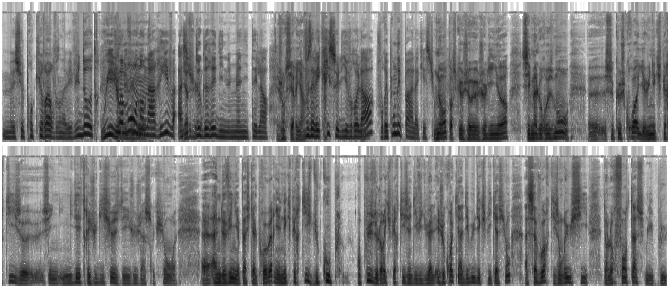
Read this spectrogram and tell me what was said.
Monsieur le procureur, vous en avez vu d'autres. oui, Comment on en arrive à Bien ce sûr. degré d'inhumanité-là? J'en sais rien. Vous avez écrit ce livre-là, vous répondez pas à la question. Non, parce que je, je l'ignore. C'est malheureusement euh, ce que je crois. Il y a une expertise, euh, c'est une, une idée très judicieuse des juges d'instruction, euh, Anne Devigne et Pascal Prouver. Il y a une expertise du couple en plus de leur expertise individuelle. Et je crois qu'il y a un début d'explication, à savoir qu'ils ont réussi, dans leurs fantasmes les plus,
